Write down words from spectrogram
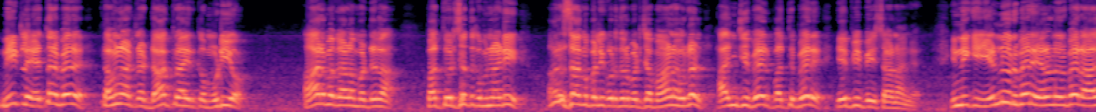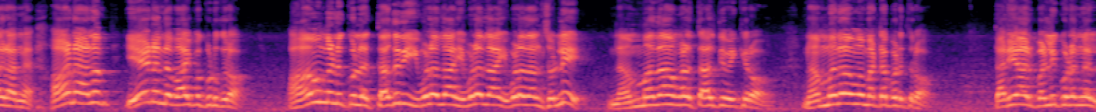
நீட்டில் எத்தனை பேர் தமிழ்நாட்டில் டாக்டர் ஆகிருக்க முடியும்? ஆரம்ப காலம் மட்டும்தான். பத்து வருஷத்துக்கு முன்னாடி அரசாங்க பள்ளிக்கூடத்தில் படித்த மாணவர்கள் அஞ்சு பேர் பத்து பேர் ஏபிபிஎஸ் ஆனாங்க. இன்றைக்கி எண்ணூறு பேர் இரநூறு பேர் ஆகிறாங்க. ஆனாலும் ஏன் அந்த வாய்ப்பை கொடுக்குறோம்? அவங்களுக்குள்ள தகுதி இவ்வளோதான் இவ்வளோதான் இவ்வளோதான் சொல்லி நம்ம தான் அவங்கள தாழ்த்தி வைக்கிறோம். நம்ம தான் அவங்க மட்டப்படுத்துகிறோம் தனியார் பள்ளிக்கூடங்கள்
